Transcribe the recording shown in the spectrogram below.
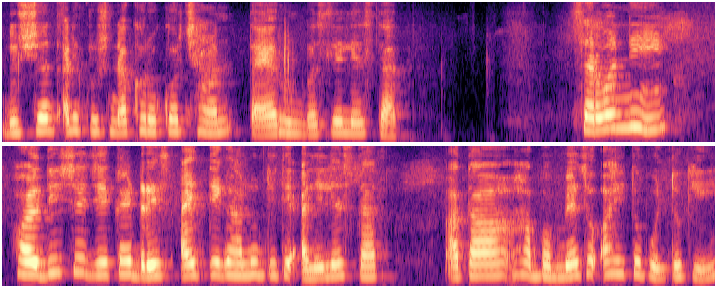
दुष्यंत आणि कृष्णा खरोखर छान तयार होऊन बसलेले असतात. सर्वांनी हळदीचे जे काही ड्रेस आहेत ते घालून तिथे आलेले असतात. आता हा बंब्या जो आहे तो बोलतो की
